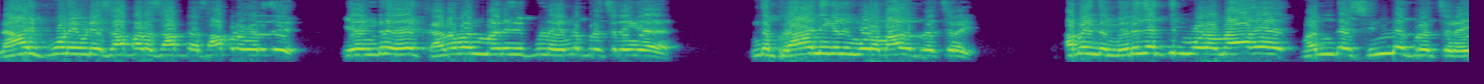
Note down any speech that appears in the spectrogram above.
நாய் பூனையுடைய சாப்பாடை சாப்பிட்ட சாப்பிட வருது என்று கணவன் மனைவிக்குள்ள என்ன பிரச்சனைங்க? இந்த பிராணிகளின் மூலமாக பிரச்சனை. அப்ப இந்த மிருகத்தின் மூலமாக வந்த சின்ன பிரச்சனை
